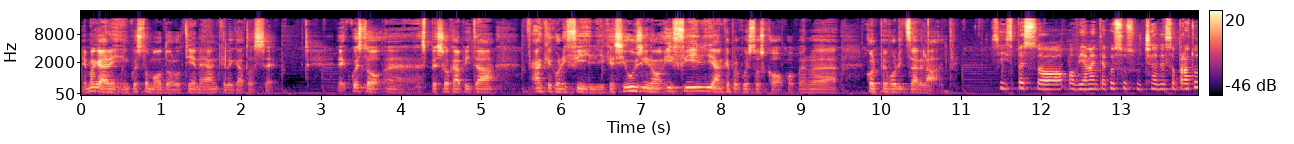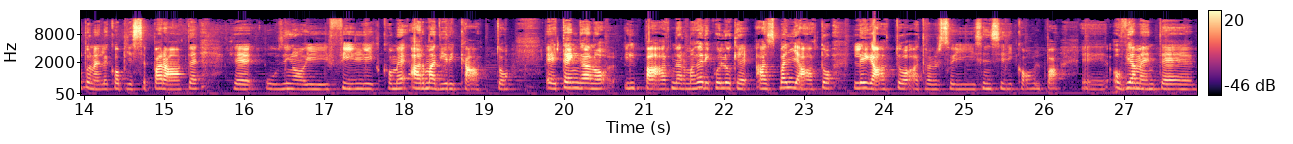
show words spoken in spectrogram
e magari in questo modo lo tiene anche legato a sé. E questo eh, spesso capita anche con i figli, che si usino i figli anche per questo scopo, per eh, colpevolizzare l'altro. Sì, spesso ovviamente questo succede soprattutto nelle coppie separate che usino i figli come arma di ricatto e tengano il partner, magari quello che ha sbagliato, legato attraverso i sensi di colpa. E ovviamente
